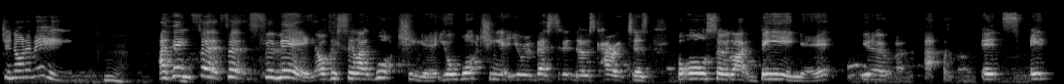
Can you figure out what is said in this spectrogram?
Do you know what I mean? Yeah. I think for, for for me, obviously, like watching it, you're watching it, you're invested in those characters, but also like being it. You know, uh, it's it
